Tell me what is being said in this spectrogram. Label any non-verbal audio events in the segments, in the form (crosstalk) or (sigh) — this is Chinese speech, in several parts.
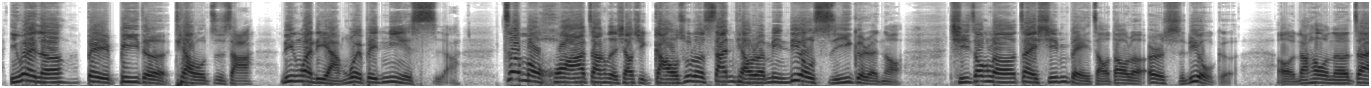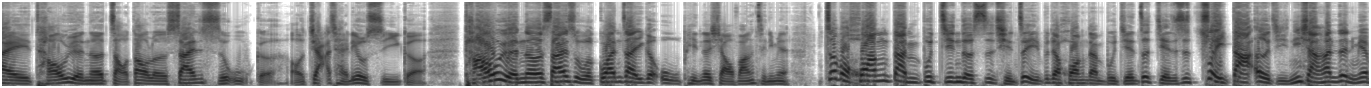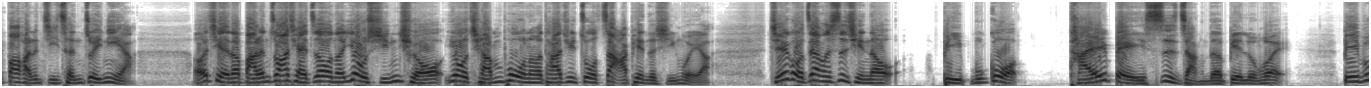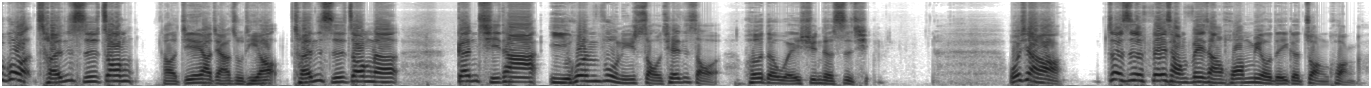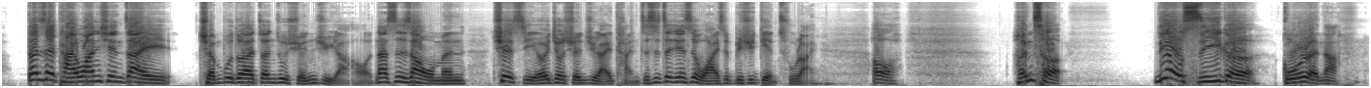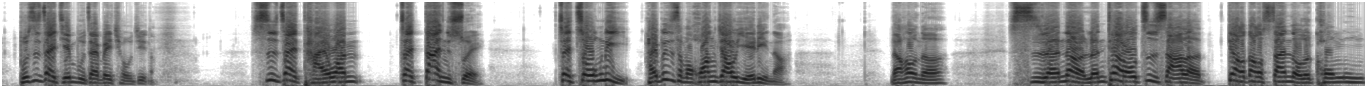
一位呢被逼得跳楼自杀，另外两位被溺死啊，这么夸张的消息，搞出了三条人命，六十一个人哦。其中呢，在新北找到了二十六个哦，然后呢，在桃园呢找到了三十五个哦，加起来六十一个。桃园呢，三十五个关在一个五平的小房子里面，这么荒诞不经的事情，这也不叫荒诞不经，这简直是罪大恶极。你想看这里面包含了几层罪孽啊？而且呢，把人抓起来之后呢，又寻求，又强迫呢他去做诈骗的行为啊，结果这样的事情呢，比不过。台北市长的辩论会比不过陈时中。好，今天要讲的主题哦。陈时中呢，跟其他已婚妇女手牵手喝得微醺的事情，我想啊，这是非常非常荒谬的一个状况啊。但是在台湾现在全部都在专注选举啊。哦，那事实上我们确实也会就选举来谈，只是这件事我还是必须点出来哦。很扯，六十一个。国人、啊，不是在柬埔寨被囚禁了，是在台湾，在淡水，在中立，还不是什么荒郊野岭啊。然后呢，死人了，人跳楼自杀了，掉到三楼的空屋。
